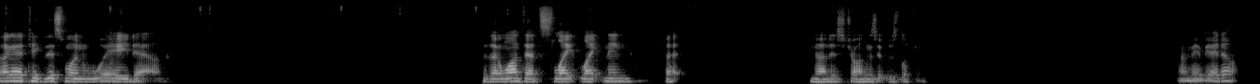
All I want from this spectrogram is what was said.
So I'm going to take this one way down. Because I want that slight lightening, but not as strong as it was looking. Or maybe I don't.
